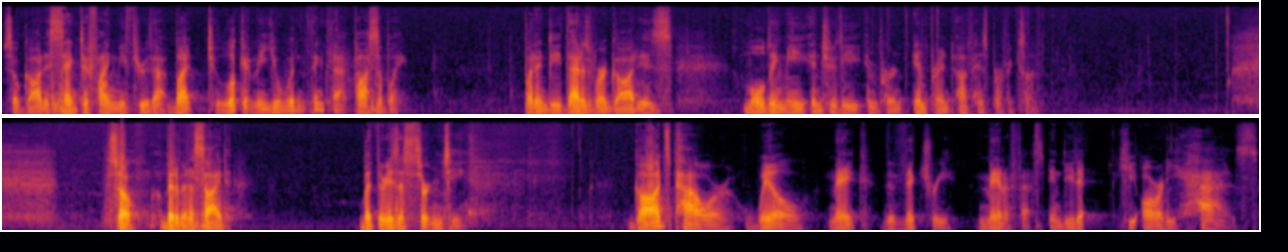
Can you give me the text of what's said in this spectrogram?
So God is sanctifying me through that. But to look at me, you wouldn't think that possibly. But indeed, that is where God is molding me into the imprint, imprint of his perfect Son. So, a bit of an aside, but there is a certainty. God's power will make the victory manifest. Indeed, it, he already has.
